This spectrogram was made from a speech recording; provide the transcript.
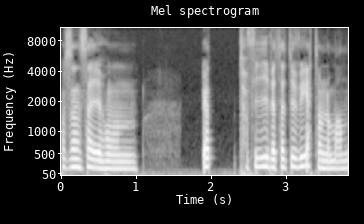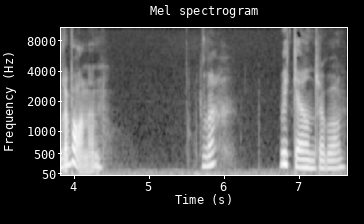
och sen säger hon jag tar för givet att du vet om de andra barnen. Va? Vilka andra barn?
